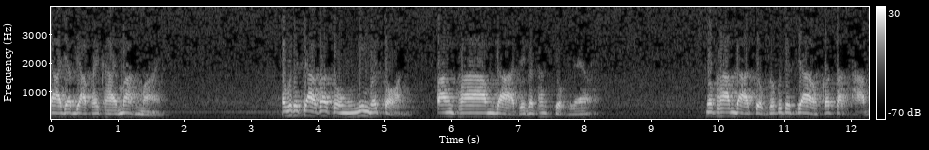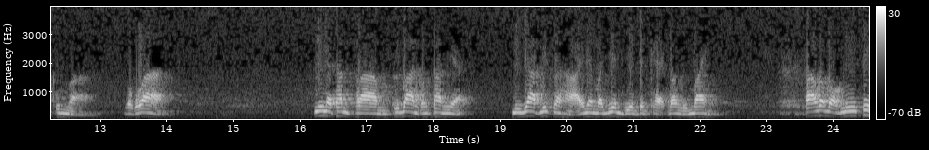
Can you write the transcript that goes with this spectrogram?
ด่าหยาบหยาบคลายๆมากมาย พระพุทธเจ้าก็ทรงนิ่งไว้ก่อนฟังพราหมณ์ด่าจนกระทั่งจบแล้วเมื่อพราหมณ์ด่าจบพระพุทธเจ้าก็ตัดถามขึ้นมา บอกว่า นี่นะท่านพราหมณ์ที่บ้านของท่านเนี่ย มีญาติมิตรสหายเนี่ยมาเยี่ยมเยียนเป็นแขกบ้างหรือไม่พระก็บอกมีสิ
